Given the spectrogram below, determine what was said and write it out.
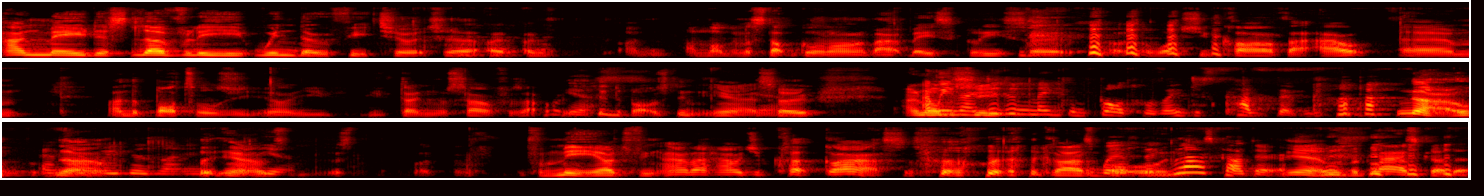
handmade this lovely window feature, which uh, I, I'm, I'm, not going to stop going on about basically. So watched you carve that out. Um, and the bottles, you know, you've, you've done yourself. Was that right? You did the bottles, didn't you? Yeah. Yeah. So, and i mean i didn't make the bottles i just cut them no, and no. But you know, yeah. for me, I just think, how the hell do you cut glass? glass with bottle. the glass cutter yeah, with a glass cutter.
